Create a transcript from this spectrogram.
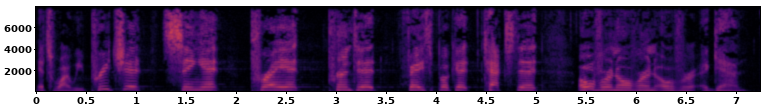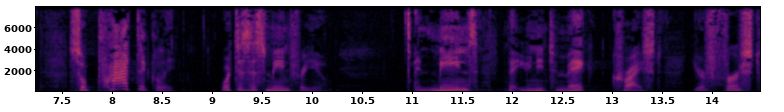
It's why we preach it, sing it, pray it, print it, Facebook it, text it over and over and over again. So, practically, what does this mean for you? It means that you need to make Christ your first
